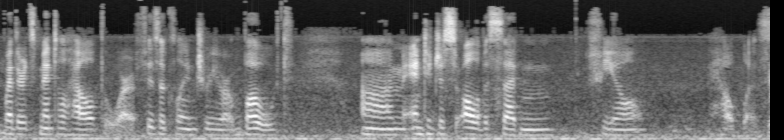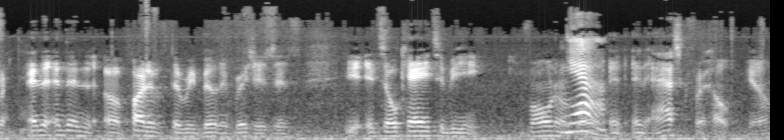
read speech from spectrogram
Mhm. whether it's mental health or physical injury or both, um, and to just all of a sudden feel helpless. And and then uh, part of the rebuilding bridges is it's okay to be vulnerable Yeah. and, and ask for help. You know,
